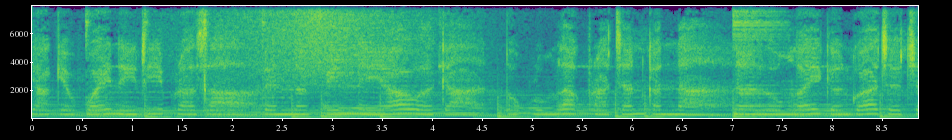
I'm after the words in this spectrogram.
อยากเก็บไว้ในที่ปราสาทเป็นนักบินในอวกาศ ตกหลุมรักพระจันทร์กันนานนานลงไหลเกินกว่าจะจ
